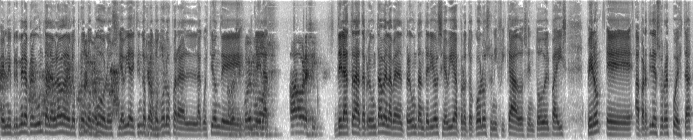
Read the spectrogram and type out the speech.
en mi primera pregunta le hablaba de los protocolos y había distintos protocolos para la cuestión de, la... Ahora sí. De la trata. Preguntaba en la pregunta anterior si había protocolos unificados en todo el país, pero eh, a partir de su respuesta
